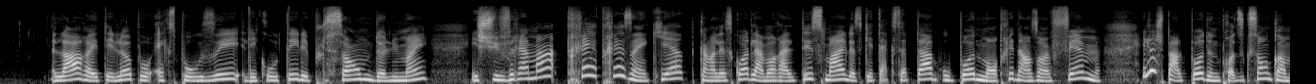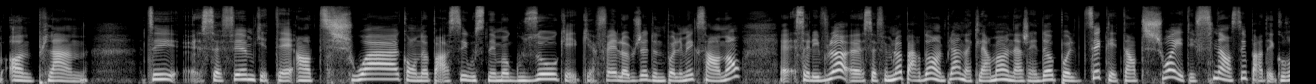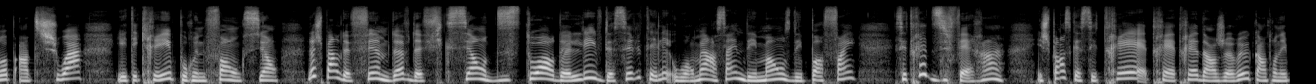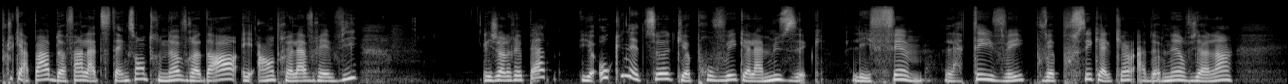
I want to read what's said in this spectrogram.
L'art a été là pour exposer les côtés les plus sombres de l'humain. Et je suis vraiment très, très inquiète quand l'escouade de la moralité se mêle de ce qui est acceptable ou pas de montrer dans un film. Et là, je parle pas d'une production comme On Plan. Euh, ce film qui était anti-choix, qu'on a passé au cinéma Gouzeau, qui, a fait l'objet d'une polémique sans nom. Euh, ce livre-là, euh, ce film-là, pardon, un plan a clairement un agenda politique. Il est anti-choix, il a été financé par des groupes anti-choix, il a été créé pour une fonction. Là, je parle de films, d'œuvres de fiction, d'histoires, de livres, de séries télé où on met en scène des monstres, des pas. C'est très différent. Et je pense que c'est très, très, très dangereux quand on n'est plus capable de faire la distinction entre une œuvre d'art et entre la vraie vie. Et je le répète, il n'y a aucune étude qui a prouvé que la musique, les films, la TV pouvaient pousser quelqu'un à devenir violent.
